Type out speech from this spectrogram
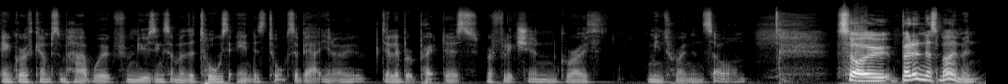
and growth comes from hard work from using some of the tools that Anders talks about, you know, deliberate practice, reflection, growth, mentoring, and so on. So, but in this moment,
